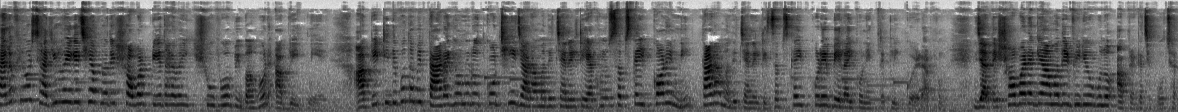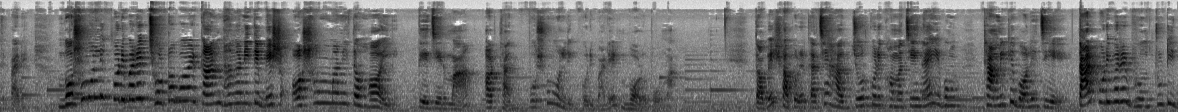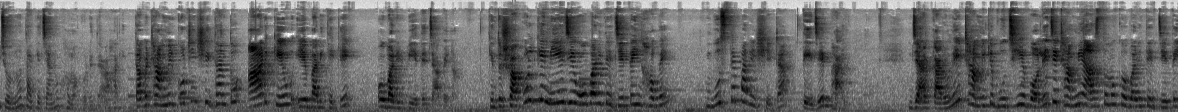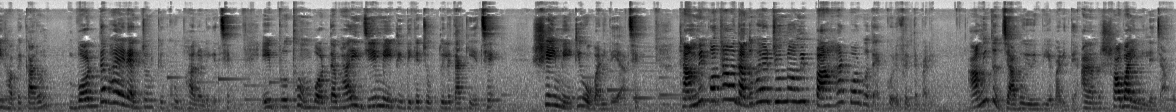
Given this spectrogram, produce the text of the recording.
Hello ফিওর হাজির হয়ে গেছি আপনাদের সবার প্রিয় ধারাবাহিক শুভ বিবাহর আপডেট নিয়ে। আপডেটটি দেবো, তবে তার আগে অনুরোধ করছি, যারা আমাদের চ্যানেলটি এখনও সাবস্ক্রাইব করেননি, তারা আমাদের চ্যানেলটি সাবস্ক্রাইব করে বেল আইকনে একটা ক্লিক করে রাখুন, যাতে সবার আগে আমাদের ভিডিওগুলো আপনার কাছে পৌঁছাতে পারে। বসু মল্লিক পরিবারের ছোট বউয়ের কান ভাঙানিতে বেশ অসম্মানিত হয় তেজের মা, অর্থাৎ বসু মল্লিক পরিবারের বড় বৌমা। তবে সকলের কাছে হাত জোর করে ক্ষমা চেয়ে নেয় এবং ঠাম্মিকে বলে যে, তার পরিবারের ভুল ত্রুটির জন্য তাকে যেন ক্ষমা করে দেওয়া হয়। তবে ঠাম্মির কঠিন সিদ্ধান্ত, আর কেউ এ বাড়ি থেকে ও বাড়ির বিয়েতে যাবে না। কিন্তু সকলকে নিয়ে যে ও বাড়িতে যেতেই হবে, বুঝতে পারে সেটা তেজের ভাই। যার কারণে ঠাম্মিকে বুঝিয়ে বলে যে, ঠাম্মি, আজ তোমাকে ও বাড়িতে যেতেই হবে, কারণ বর্দা ভাইয়ের একজনকে খুব ভালো লেগেছে। এই প্রথম বর্দা ভাই যে মেয়েটির দিকে চোখ তুলে তাকিয়েছে, সেই মেয়েটি ও বাড়িতে আছে। ঠাম্মির কথা আমার দাদু ভাইয়ের জন্য আমি পাহাড় পর্বত এক করে ফেলতে পারি। আমি তো যাবই ওই বিয়ে বাড়িতে, আর আমরা সবাই মিলে যাব।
